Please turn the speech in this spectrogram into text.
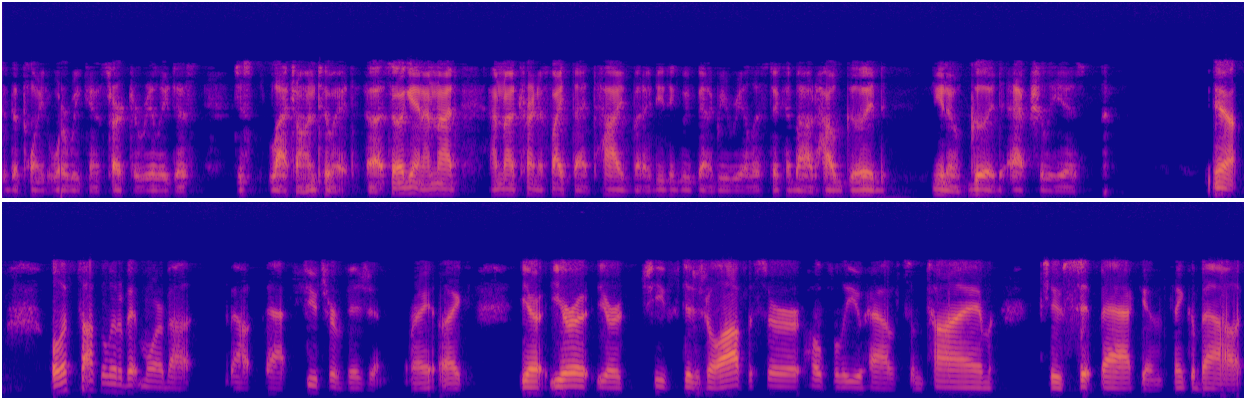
to the point where we can start to really just just latch onto it. Uh, so again, I'm not I'm not trying to fight that tide, but I do think we've got to be realistic about how good you know good actually is. Yeah. Well, let's talk a little bit more about about that future vision, right? Like you're you're you're chief digital officer. Hopefully, you have some time to sit back and think about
